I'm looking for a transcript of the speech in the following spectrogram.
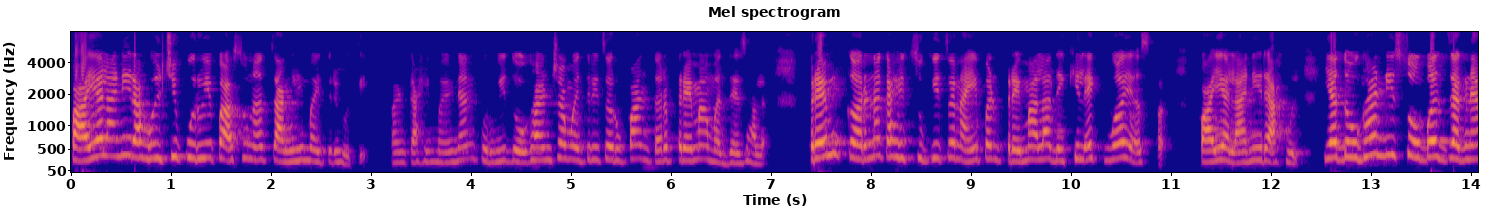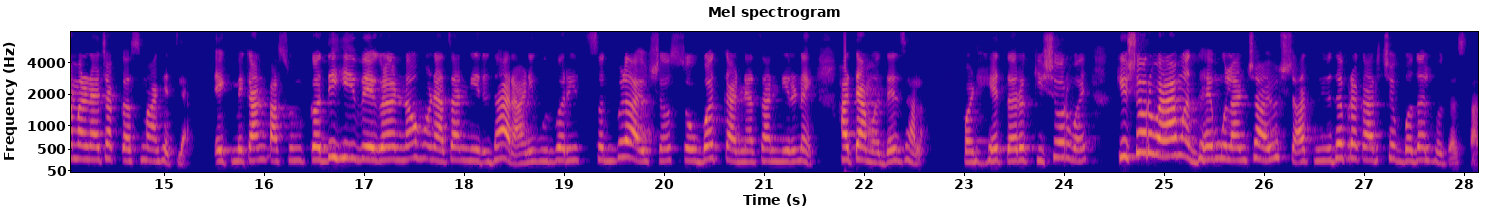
पायल आणि राहुलची पूर्वीपासूनच चांगली मैत्री होती. पण काही महिन्यांपूर्वी दोघांच्या मैत्रीचं रूपांतर प्रेमामध्ये झालं. प्रेम करणं काही चुकीचं नाही पण प्रेमाला देखील एक वय असतं पायल आणि राहुल. या दोघांनी सोबत जगण्या मरण्याच्या कसमा घेतल्या. एकमेकांपासून कधीही वेगळं न होण्याचा निर्धार आणि उर्वरित सगळं आयुष्य सोबत काढण्याचा निर्णय हा त्यामध्ये झाला. पण हे तर किशोर वय किशोर वयामध्ये मुलांच्या आयुष्यात विविध प्रकारचे बदल होत असतात.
